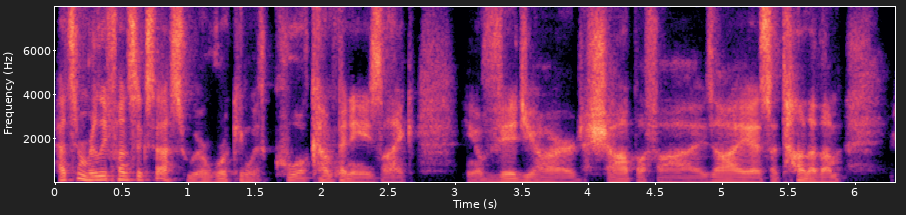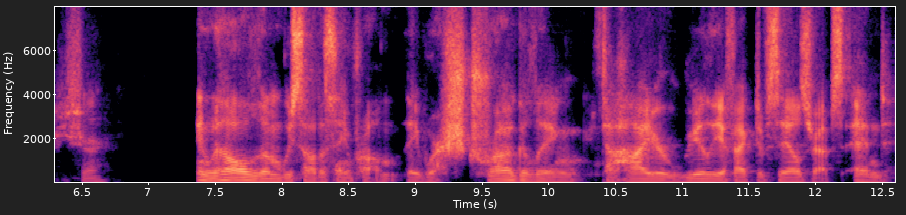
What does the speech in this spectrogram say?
had some really fun success. We were working with cool companies like you know Vidyard, Shopify, Zias, a ton of them. Sure. And with all of them, we saw the same problem. They were struggling to hire really effective sales reps. And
